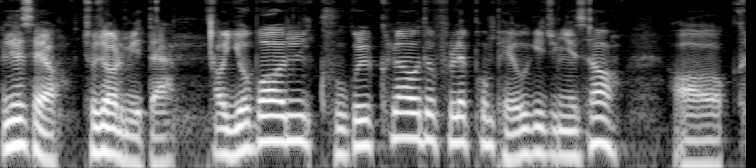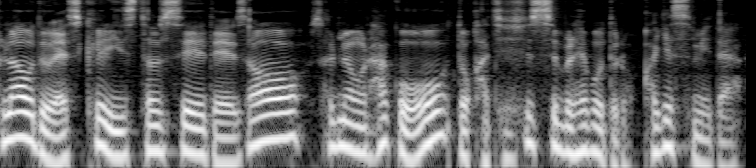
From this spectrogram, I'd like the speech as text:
안녕하세요. 조정원입니다. 어, 이번 Google Cloud Platform 배우기 중에서 어, 클라우드 SQL 인스턴스에 대해서 설명을 하고 또 같이 실습을 해 보도록 하겠습니다.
